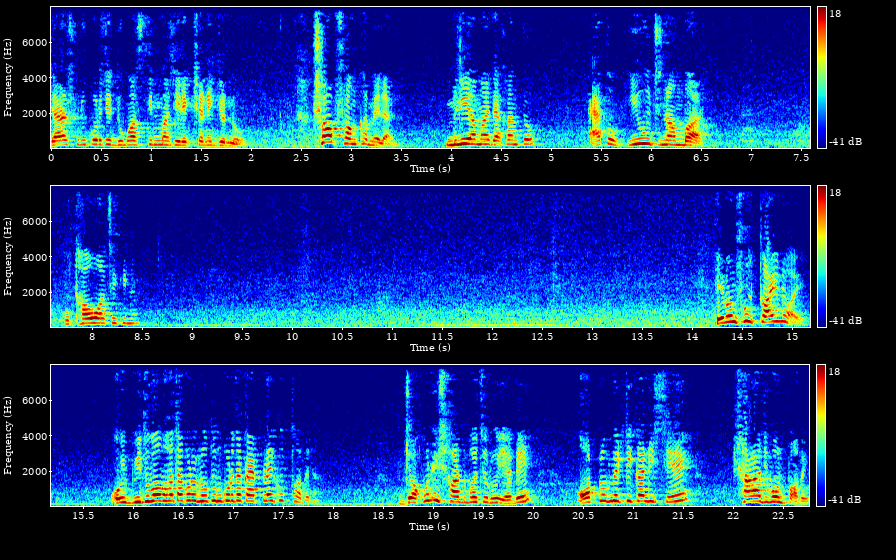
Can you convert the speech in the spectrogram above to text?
যারা শুরু করেছে দু মাস, তিন মাস ইলেকশনের জন্য। সব সংখ্যা মেলান। মিলিয়ে আমায় দেখান তো, এত হিউজ নাম্বার কোথাও আছে কিনা? এবং শুধু তাই নয়, ওই বিধবা ভাতা করে নতুন করে তাকে অ্যাপ্লাই করতে হবে না। যখনই ষাট বছর হয়ে যাবে অটোমেটিক্যালি সে সারা জীবন পাবে।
